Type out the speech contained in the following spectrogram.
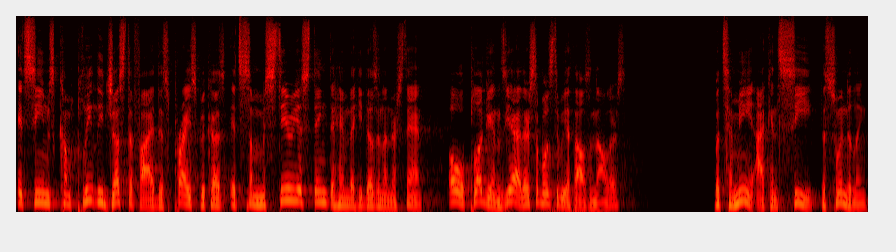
it seems completely justified this price because it's some mysterious thing to him that he doesn't understand. Oh, plugins, yeah, they're supposed to be $1,000. But to me, I can see the swindling.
